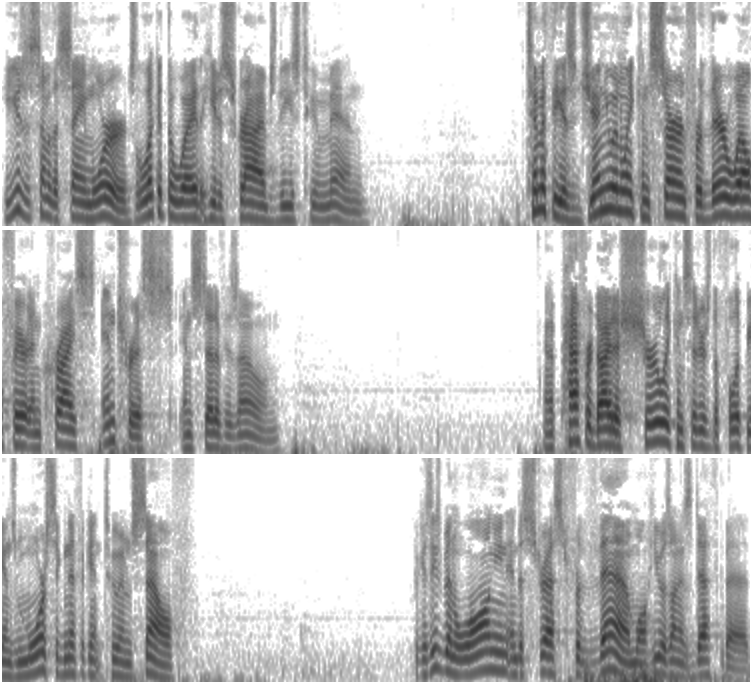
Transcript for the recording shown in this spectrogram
He uses some of the same words. Look at the way that he describes these two men. Timothy is genuinely concerned for their welfare and Christ's interests instead of his own. And Epaphroditus surely considers the Philippians more significant to himself because he's been longing and distressed for them while he was on his deathbed.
